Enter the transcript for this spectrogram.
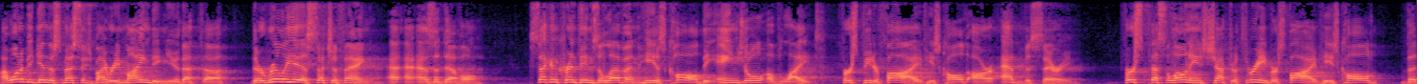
I want to begin this message by reminding you that uh, there really is such a thing a- as a devil. 2 Corinthians 11, he is called the angel of light. 1 Peter 5, he's called our adversary. 1 Thessalonians chapter 3, verse 5, he's called the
